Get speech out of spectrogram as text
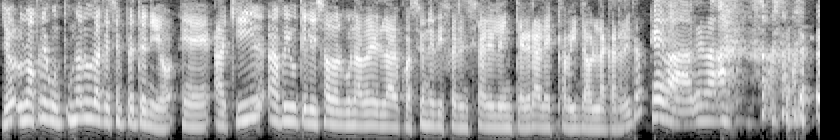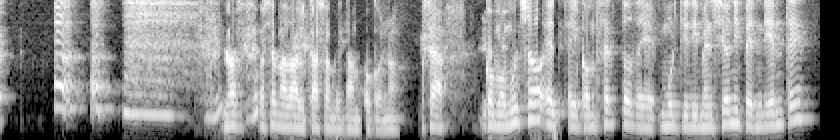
Yo, una pregunta, una duda que siempre he tenido. Eh, ¿Aquí habéis utilizado alguna vez las ecuaciones diferenciales y las integrales que habéis dado en la carrera? ¿Qué va? ¿Qué va? No, se me ha dado el caso a mí tampoco, no. O sea, como mucho el, concepto de multidimensión y pendiente,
